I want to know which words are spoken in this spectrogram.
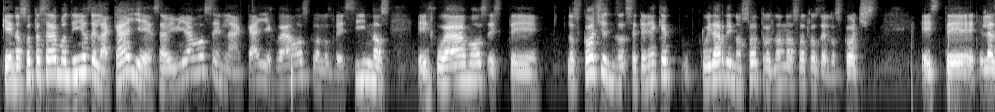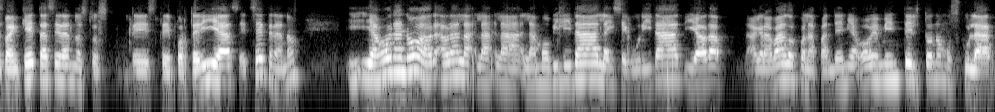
que nosotros éramos niños de la calle, o sea, vivíamos en la calle, jugábamos con los vecinos, eh, jugábamos, este, los coches se tenían que cuidar de nosotros, no nosotros de los coches. Este, las banquetas eran nuestros este, porterías, etcétera, ¿no? Y, ahora no, ahora, ahora la, la, la, movilidad, la inseguridad y ahora agravado con la pandemia, obviamente el tono muscular,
